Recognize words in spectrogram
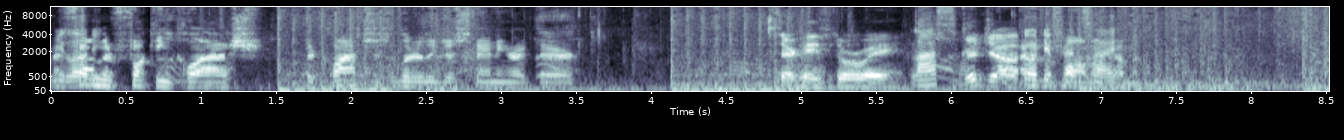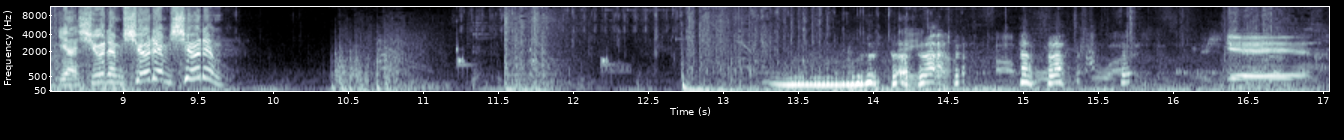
I found their fucking clash. Their clash is literally just standing right there. Staircase doorway. Last Good job. Go I have a different side. coming. Yeah, shoot him, shoot him, shoot him! There you go. Yeah.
